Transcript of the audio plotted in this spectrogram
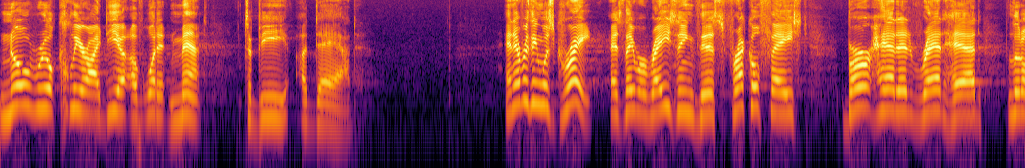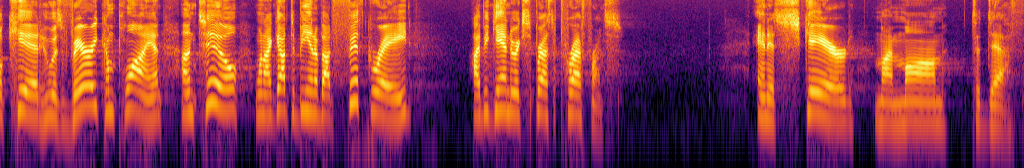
no real clear idea of what it meant to be a dad. And everything was great as they were raising this freckle faced, burr headed, redhead little kid who was very compliant until when I got to be in about fifth grade, I began to express preference. And it scared my mom to death.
